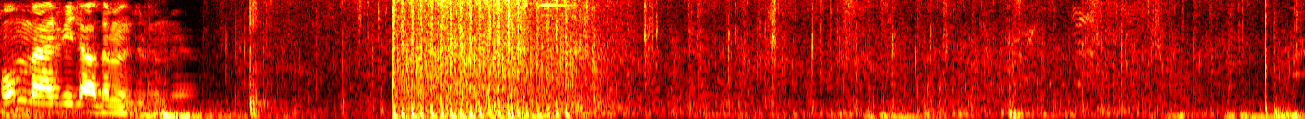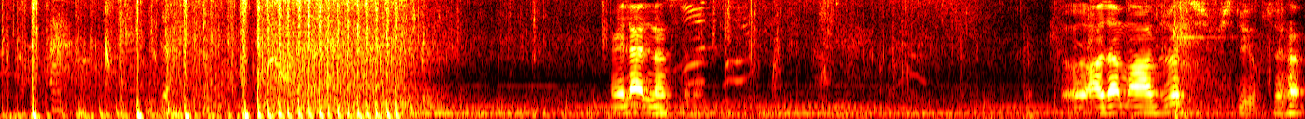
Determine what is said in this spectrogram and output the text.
Son mermiyle adam öldürdüm ya. Helal lan sana. O adam ağzına sıçmıştı yoksa.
